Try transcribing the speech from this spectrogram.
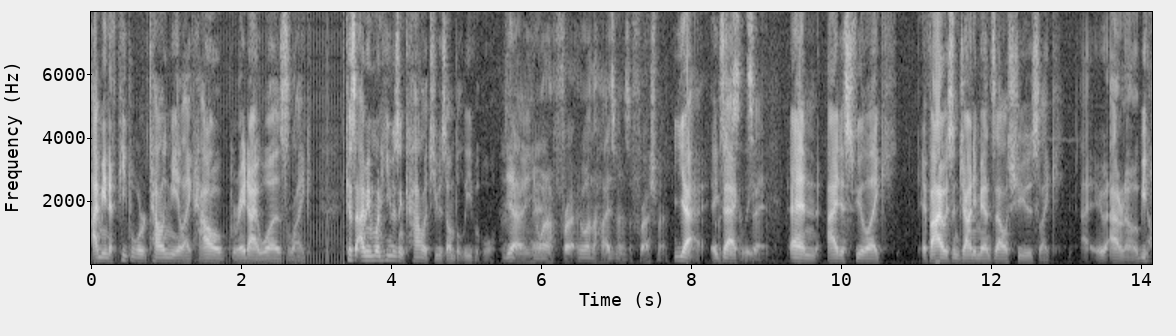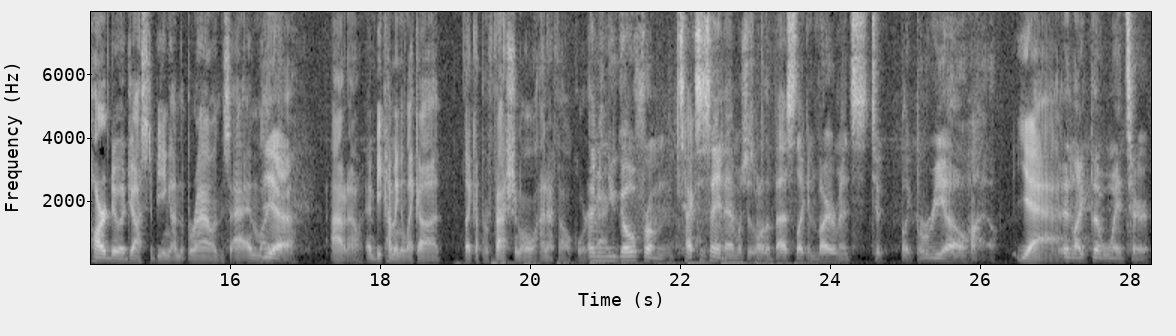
I mean if people were telling me like how great I was like because I mean when he was in college he was unbelievable. Yeah, I mean, he won a fre- he won the Heisman as a freshman. Yeah, exactly. And I just feel like if I was in Johnny Manziel's shoes, like I, I don't know, it'd be hard to adjust to being on the Browns and like yeah, I don't know, and becoming like a like a professional NFL quarterback. I mean, you go from Texas A&M, which is one of the best like environments, to like Berea, Ohio. Yeah, in like the winter.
